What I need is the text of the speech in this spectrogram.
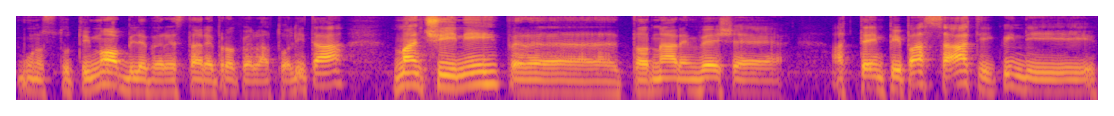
uno su tutto immobile per restare proprio all'attualità, Mancini per eh, tornare invece a tempi passati, quindi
